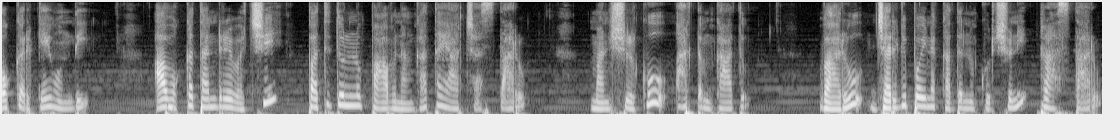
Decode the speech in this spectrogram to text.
ఒక్కరికే ఉంది. ఆ ఒక్క తండ్రి వచ్చి పతితులను పావనంగా తయారు చేస్తారు. మనుషులకు అర్థం కాదు. వారు జరిగిపోయిన కథను కూర్చుని రాస్తారు.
